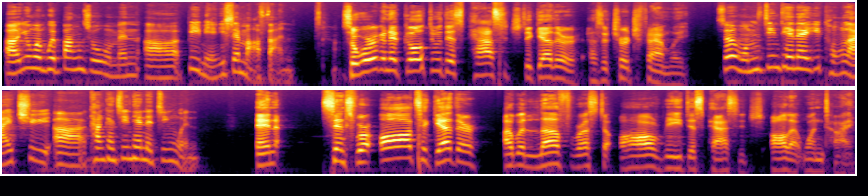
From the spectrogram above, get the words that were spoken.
啊、因为会帮助我们啊、避免一些麻烦。 So we're going to go through this passage together as a church family. 所以我们今天呢，一同来去啊、看看今天的经文。 And since we're all together, I would love for us to all read this passage all at one time.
